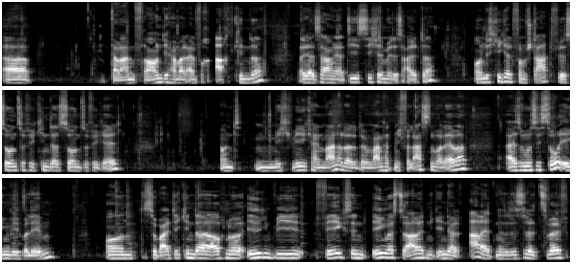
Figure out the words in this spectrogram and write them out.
Äh, da waren Frauen, die haben halt einfach acht Kinder, weil die halt sagen, ja, die ist sicher mir das Alter. und ich kriege halt vom Staat für so und so viele Kinder so und so viel Geld und mich will kein Mann oder der Mann hat mich verlassen, whatever. Also muss ich so irgendwie überleben. Und sobald die Kinder auch nur irgendwie fähig sind, irgendwas zu arbeiten, gehen die halt arbeiten. Also das ist halt 12,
